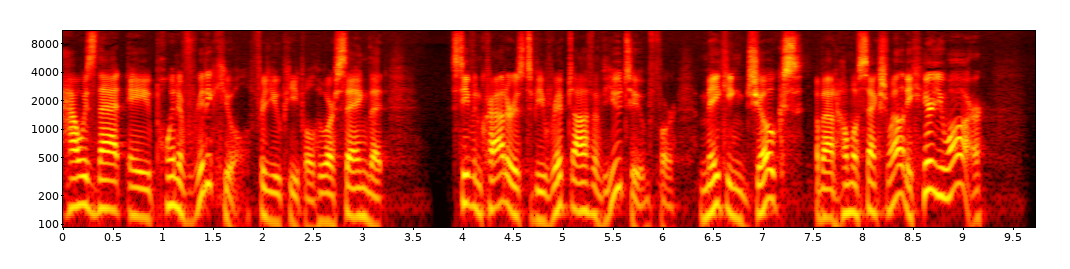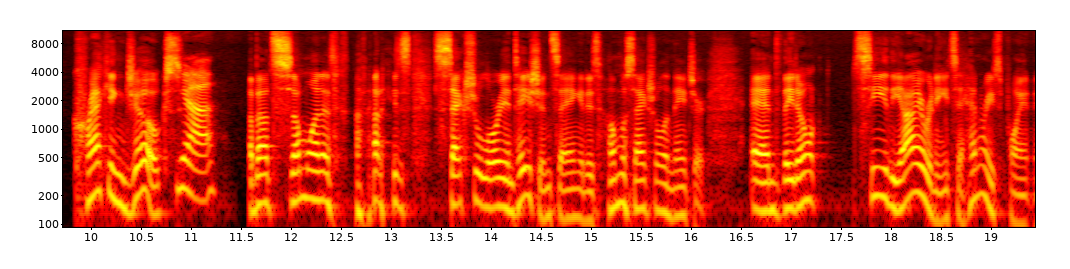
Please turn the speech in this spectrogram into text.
how is that a point of ridicule for you people who are saying that Steven Crowder is to be ripped off of YouTube for making jokes about homosexuality? Here you are, cracking jokes yeah. About someone about his sexual orientation saying it is homosexual in nature and they don't see the irony to henry's point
